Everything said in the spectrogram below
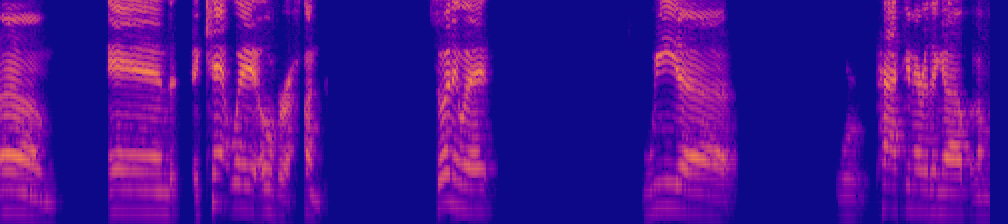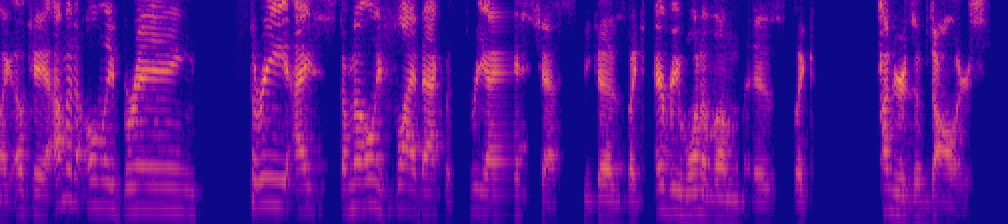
um and it can't weigh over a 100 so anyway we uh were packing everything up and i'm like okay i'm to only bring three ice i'm to only fly back with three ice chests because like every one of them is like hundreds of dollars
